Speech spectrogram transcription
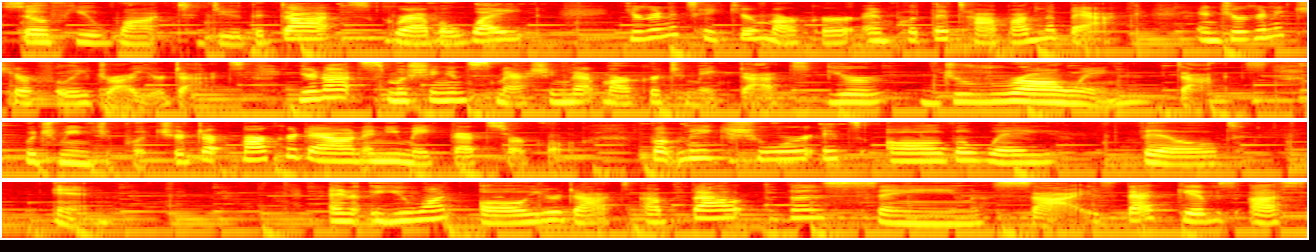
So if you want to do the dots, grab a white. You're gonna take your marker and put the top on the back and you're gonna carefully draw your dots. You're not smushing and smashing that marker to make dots. You're drawing dots, which means you put your marker down and you make that circle. But make sure it's all the way filled in and you want all your dots about the same size. That gives us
